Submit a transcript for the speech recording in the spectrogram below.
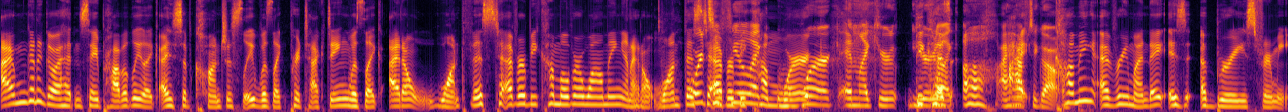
I'm going to go ahead and say probably like I subconsciously was like protecting was like, I don't want this to ever become overwhelming and I don't want this to, to ever become like work. and like you're you're Because like oh I have to go. Coming every Monday is a breeze for me.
